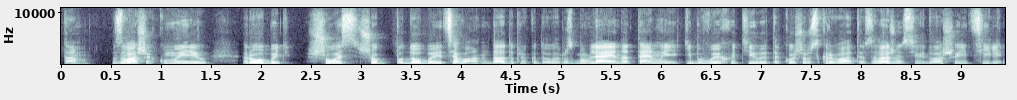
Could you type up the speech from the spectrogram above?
там з ваших кумирів робить щось, що подобається вам. Да? До прикладу, розмовляє на теми, які би ви хотіли також розкривати, в залежності від вашої цілі.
